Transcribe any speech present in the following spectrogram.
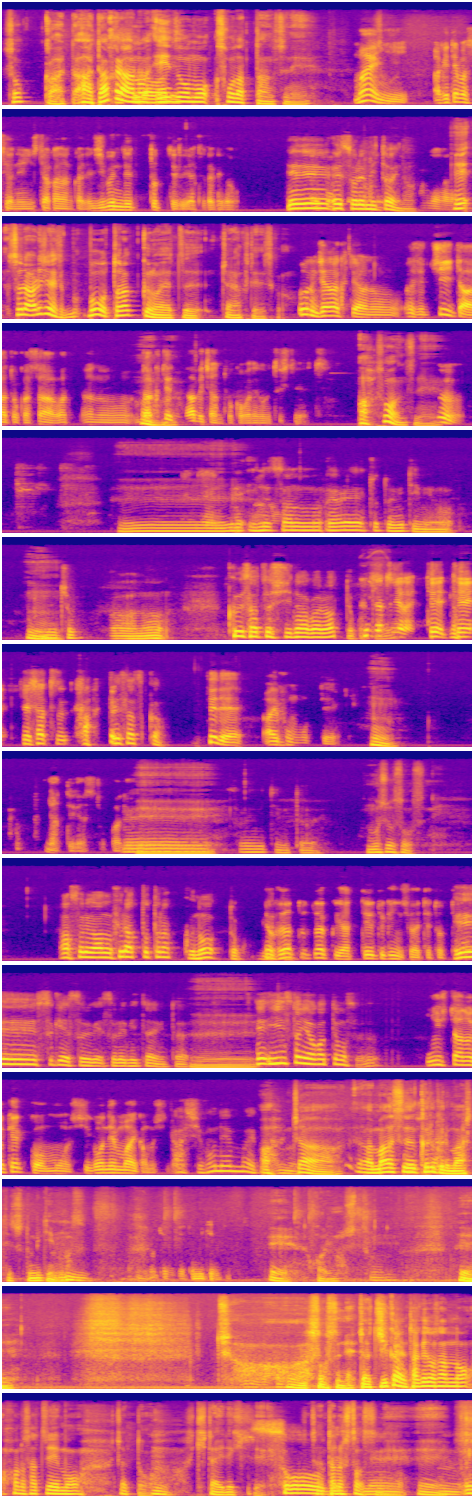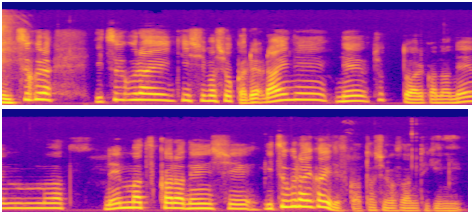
そっか。あ、だからあの映像もそうだったんですね。前に上げてますよね、インスタかなんかで。自分で撮ってるやつだけど。えー、え、それ見たいな。え、それあれじゃないですか？某トラックのやつじゃなくてですか？うん、じゃなくて、あの、チーターとかさ、わあの、いはい楽天のラベちゃんとか俺が映してるやつ。あ、そうなんですね。うん。へーえ、犬さんの、あれ、ちょっと見てみよう。うん。ちょあの、空撮しながらってこと？空撮じゃない。手、手、手撮。あ、偵察か。手で iPhone 持ってうん。やってるやつとかえで。ー、それ見てみたい。面白そうですね。あ、それはあの、フラットトラックのとこ？でもフラットトラックやってる時にそうやって撮ってえる。ー、すげえ、それ、それ見たい見たいえ、インスタに上がってます？インスタの結構もう4、5年前かもしれあ、ない。4、5年前か。あ、じゃあ、マウスくるくる回してちょっと見てみます。もうちょっとちょっと見てみて。ええ、わかりました。ええ。じゃあ、そうですね。じゃあ次回の武藤さんのこの撮影もちょっと期待できて、そう。楽しそうですね。ええうんえ、いつぐらい、いつぐらいにしましょうか？れ来年ね、ちょっとあれかな、年末、年末から年始、いつぐらいがいいですか、田代さん的に。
